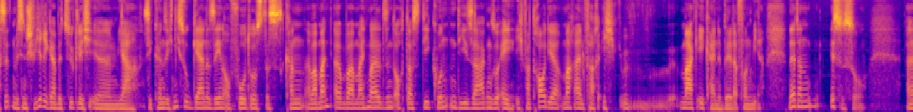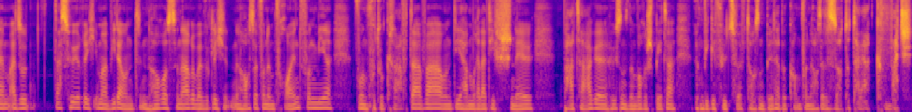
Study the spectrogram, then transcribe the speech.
sind ein bisschen schwieriger bezüglich, äh, ja, sie können sich nicht so gerne sehen auf Fotos. Das kann, aber, man, aber manchmal sind auch das die Kunden, die sagen so, ey, ich vertraue dir, mach einfach, ich mag eh keine Bilder von mir. Ne, dann ist es so. Ähm, also das höre ich immer wieder und ein Horrorszenario war wirklich eine Hochzeit von einem Freund von mir, wo ein Fotograf da war und die haben relativ schnell paar Tage, höchstens eine Woche später, irgendwie gefühlt 12.000 Bilder bekommen von der Hochzeit. Das ist doch totaler Quatsch.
